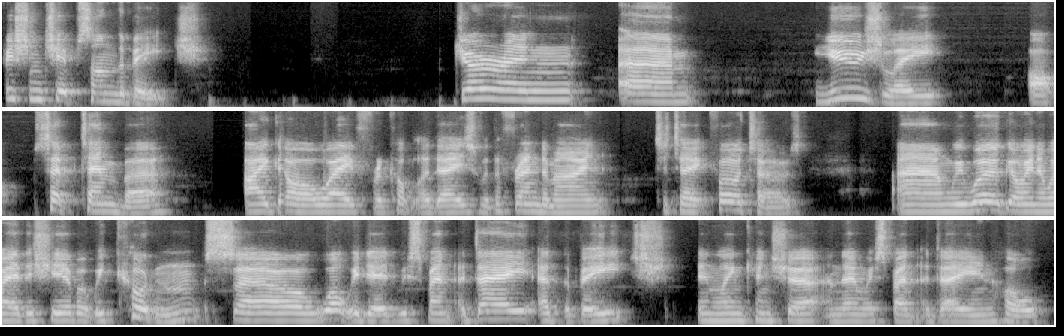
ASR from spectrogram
Fish and chips on the beach. During um, usually September, I go away for a couple of days with a friend of mine to take photos. And we were going away this year, but we couldn't. So what we did, we spent a day at the beach in Lincolnshire, and then we spent a day in Hull.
